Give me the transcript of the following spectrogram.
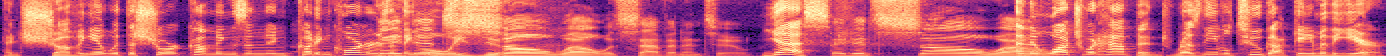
and shoving it with the shortcomings and, and cutting corners they that they always do. They did so well with seven and two. yes. They did so well. And then watch what happened. Resident Evil 2 got Game of the Year.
